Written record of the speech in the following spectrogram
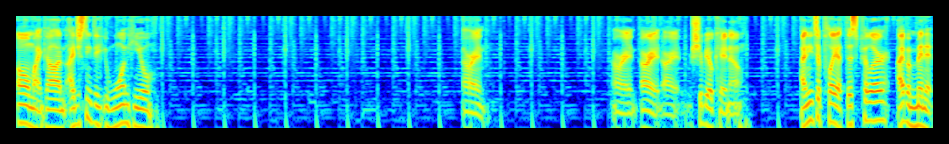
Oh my god, I just need to one heal. All right. All right, all right, all right. We should be okay now. I need to play at this pillar. I have a minute.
